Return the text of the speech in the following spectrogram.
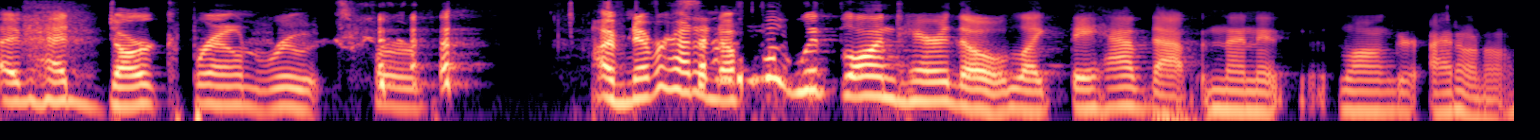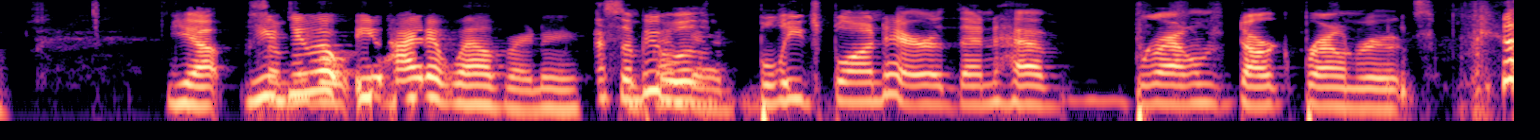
I've had dark brown roots for. I've never had Some enough. people with blonde hair though, like they have that, and then it longer. I don't know. Yep. You some do people, it. You hide it well, Brittany. Some people with bleach blonde hair then have brown, dark brown roots.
